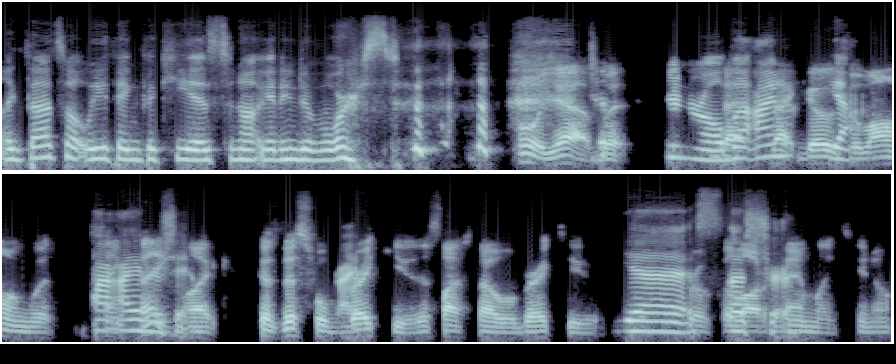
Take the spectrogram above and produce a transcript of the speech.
Like that's what we think the key is to not getting divorced. Well, yeah, but General, that, but I'm that goes yeah. along with I- I thing. understand. Like, because this will Right. break you. This lifestyle will break you. Yes, Broke a that's lot true. of families, you know.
